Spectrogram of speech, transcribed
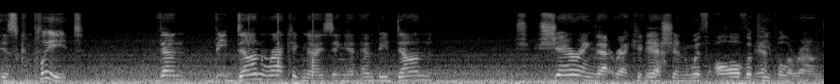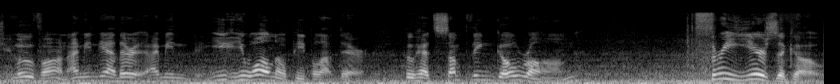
is complete, then be done recognizing it and be done sharing that recognition with all the Yeah. people around you. move on. I mean, yeah, there. I mean, you, you all know people out there who had something go wrong three years ago,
